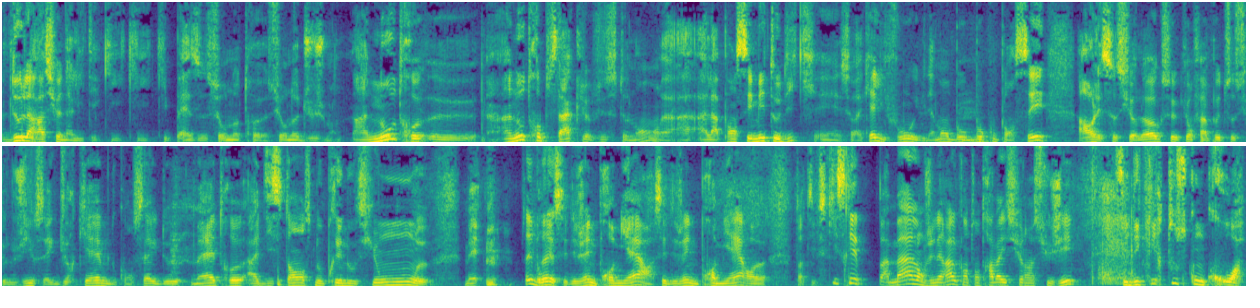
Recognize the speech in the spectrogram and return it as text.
de la rationalité qui, qui, pèse sur notre, sur notre jugement. Un autre, euh, un autre obstacle, justement, à, la pensée méthodique, et sur laquelle il faut évidemment beaucoup penser. Alors, les sociologues, ceux qui ont fait un peu de sociologie, vous savez que Durkheim nous conseille de mettre à distance nos prénotions, euh, mais c'est vrai, c'est déjà une première, c'est déjà une première euh, tentative. Ce qui serait pas mal, en général, quand on travaille sur un sujet, c'est d'écrire tout ce qu'on croit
